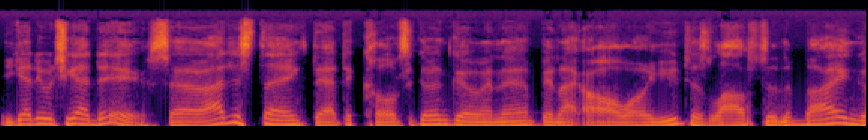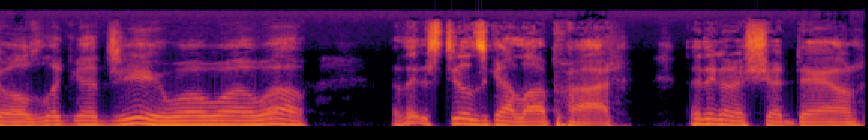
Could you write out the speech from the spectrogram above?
you got to do what you got to do. So I just think that the Colts are going to go in there and be like, oh, well, you just lost to the Bengals. Look at you. Whoa, whoa, whoa. I think the Steelers got a lot of pride. I think they're going to shut down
